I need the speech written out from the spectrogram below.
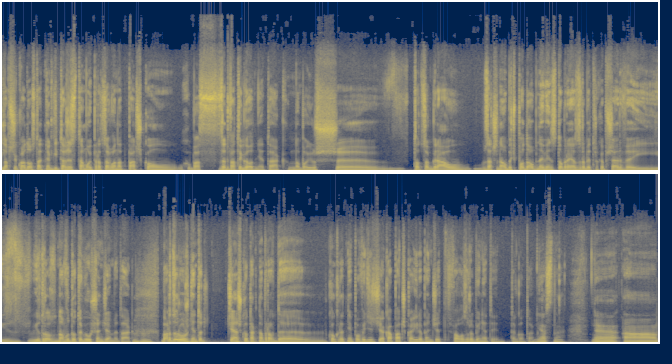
dla przykładu ostatnio gitarzysta mój pracował nad paczką chyba za dwa tygodnie, tak, no bo już e, to, co grał, zaczynało być podobne, więc dobra, ja zrobię trochę przerwy i jutro znowu do tego usiądziemy, tak. Bardzo różnie, to ciężko tak naprawdę konkretnie powiedzieć, jaka paczka, ile będzie trwało zrobienie tej, tego, tak. Jasne. E, a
